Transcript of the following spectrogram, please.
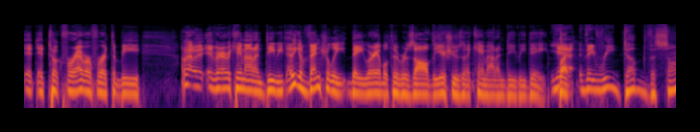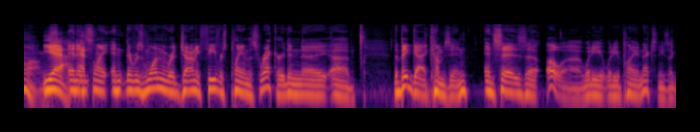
It, it took forever for it to be. I don't know if it ever came out on DVD. I think eventually they were able to resolve the issues, and it came out on DVD. Yeah, but they redubbed the song. Yeah, and and- it's like, and there was one where Johnny Fever's playing this record, and uh, uh, the big guy comes in and says, uh, "Oh, uh, what are you what are you playing next?" And he's like,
